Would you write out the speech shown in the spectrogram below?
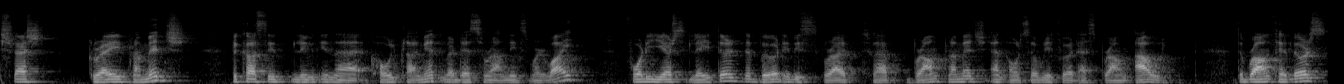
slash gray plumage because it lived in a cold climate where the surroundings were white. 40 years later, the bird is described to have brown plumage and also referred as brown owl. The brown feathers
